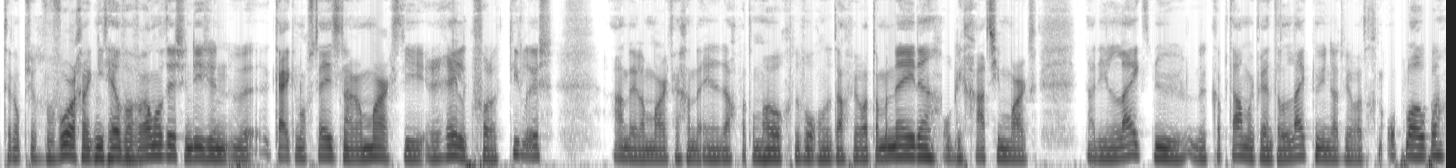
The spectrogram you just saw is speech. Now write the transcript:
ten opzichte van vorige week niet heel veel veranderd is. In die zin, we kijken nog steeds naar een markt die redelijk volatiel is. Aandelenmarkten gaan de ene dag wat omhoog, de volgende dag weer wat naar beneden. Obligatiemarkt, nou die lijkt nu, de kapitaalmarktrente lijkt nu inderdaad weer wat gaan oplopen.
